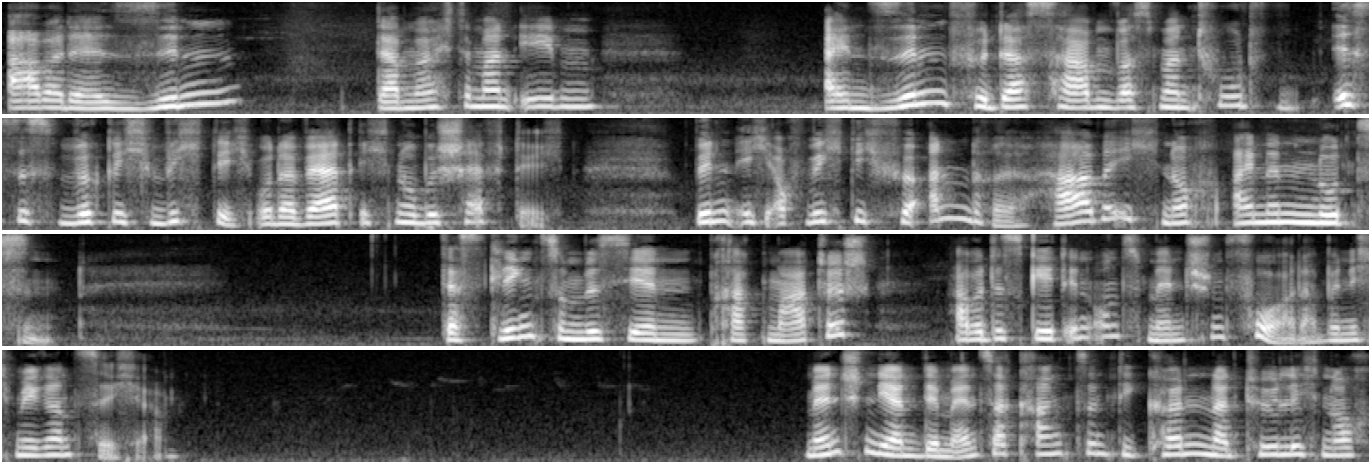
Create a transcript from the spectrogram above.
aber der Sinn da möchte man eben einen Sinn für das haben, was man tut. Ist es wirklich wichtig oder werde ich nur beschäftigt? Bin ich auch wichtig für andere? Habe ich noch einen Nutzen? Das klingt so ein bisschen pragmatisch, aber das geht in uns Menschen vor, da bin ich mir ganz sicher. Menschen, die an Demenz erkrankt sind, die können natürlich noch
